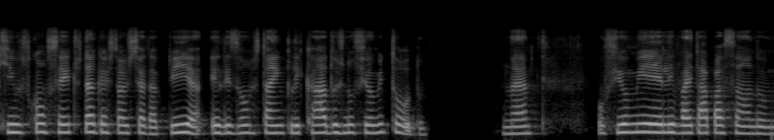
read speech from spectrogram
que os conceitos da Gestalt terapia, eles vão estar implicados no filme todo, né? O filme ele vai estar passando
